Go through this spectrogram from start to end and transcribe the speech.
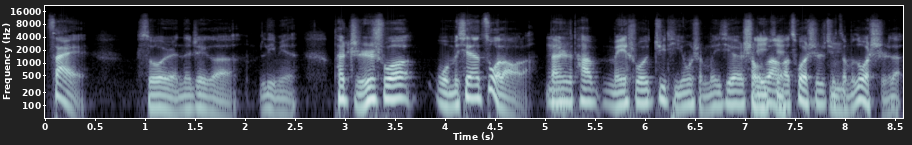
在所有人的这个里面，他只是说我们现在做到了，但是他没说具体用什么一些手段和措施去怎么落实的。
